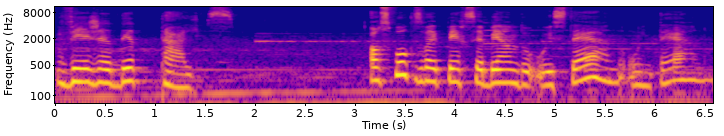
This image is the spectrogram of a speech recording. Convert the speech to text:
Veja detalhes. Aos poucos vai percebendo o externo, o interno,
